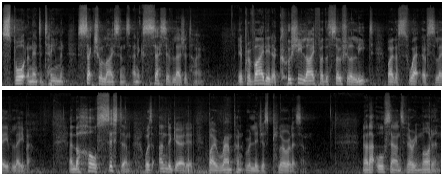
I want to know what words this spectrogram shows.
sport and entertainment, sexual license, and excessive leisure time. It provided a cushy life for the social elite by the sweat of slave labor. And the whole system was undergirded by rampant religious pluralism. Now, that all sounds very modern,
